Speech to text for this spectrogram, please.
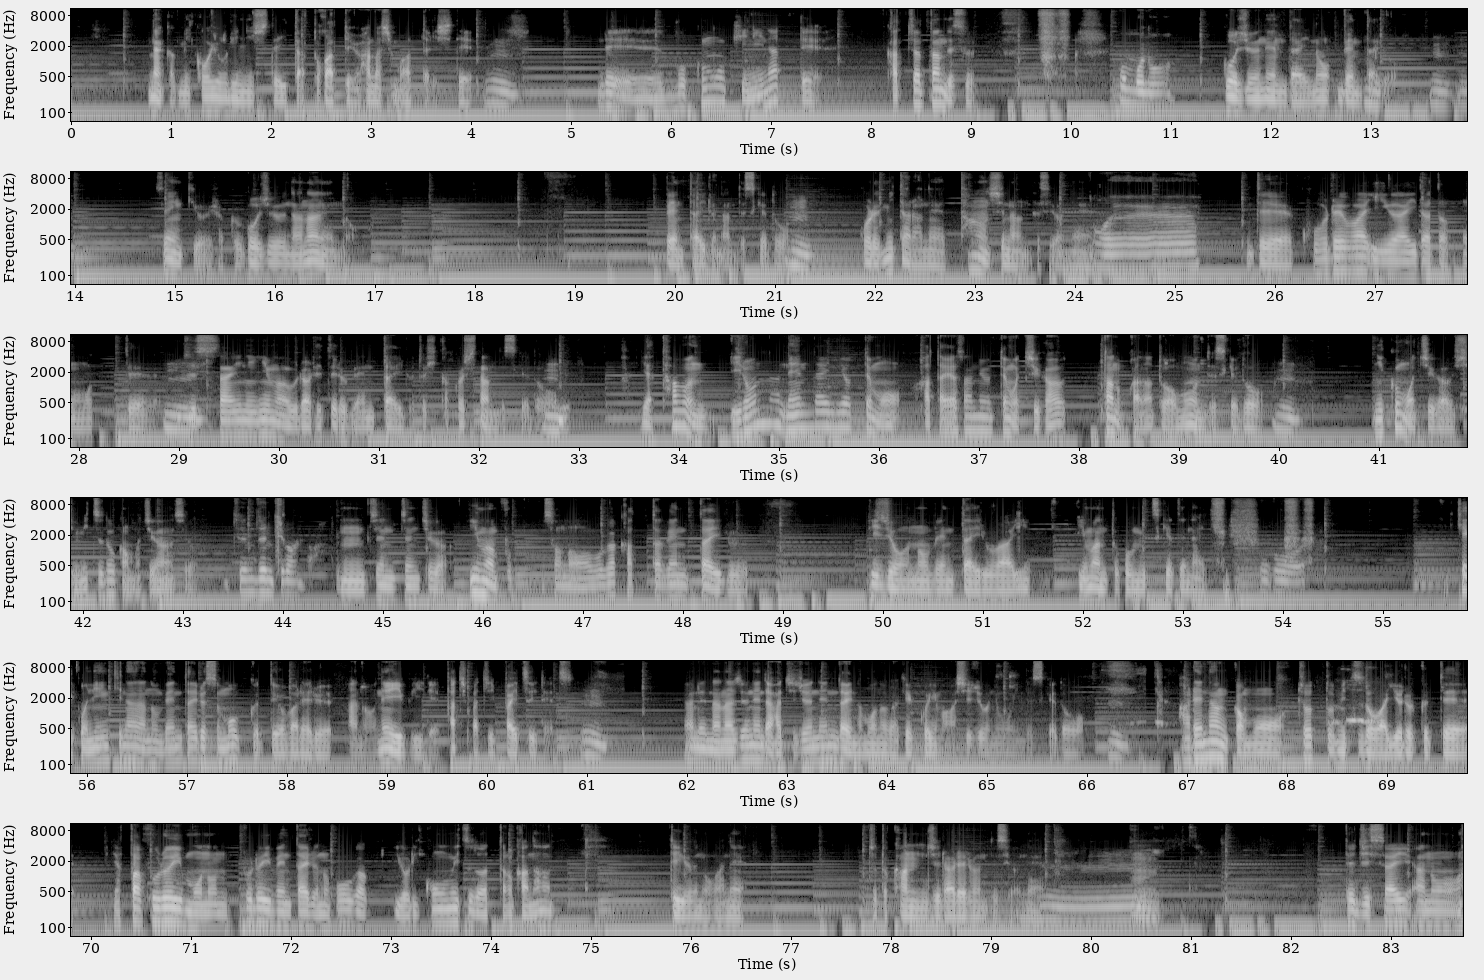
なんか巫女寄りにしていたとかっていう話もあったりして、うん。で、僕も気になって買っちゃったんです。本物。50年代のベンタイルを。うんうん。1957年のベンタイルなんですけど、うん。これ見たらね、端子なんですよね。で、これは意外だと思って、うん実際に今売られてるベンタイルと比較したんですけど、うん。いや、多分いろんな年代によっても、旗屋さんによっても違ったのかなとは思うんですけど、うん。肉も違うし、密度感も違うんですよ。全然違うんだ。うん、全然違う。今、僕その僕が買ったベンタイル以上のベンタイルはい今んとこ見つけてない。すごい。結構人気なあのベンタイルスモックって呼ばれるあのネイビーでパチパチいっぱいついたやつ。うん。あれ70年代、80年代のものが結構今は市場に多いんですけど、うん。あれなんかもちょっと密度は緩くて、やっぱ古いもの、古いベンタイルの方がより高密度だったのかなっていうのがね、ちょっと感じられるんですよね。うー。うんん。で、実際、あの、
